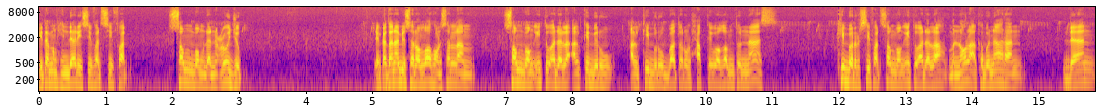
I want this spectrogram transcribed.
Kita menghindari sifat-sifat sombong dan ujub. Yang kata Nabi sallallahu alaihi wasallam, sombong itu adalah al-kibru, al-kibru batarul haqqi wa ghamtun nas. Kiber sifat sombong itu adalah menolak kebenaran dan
